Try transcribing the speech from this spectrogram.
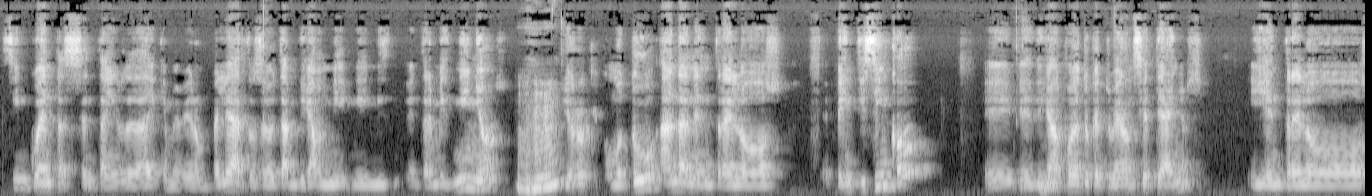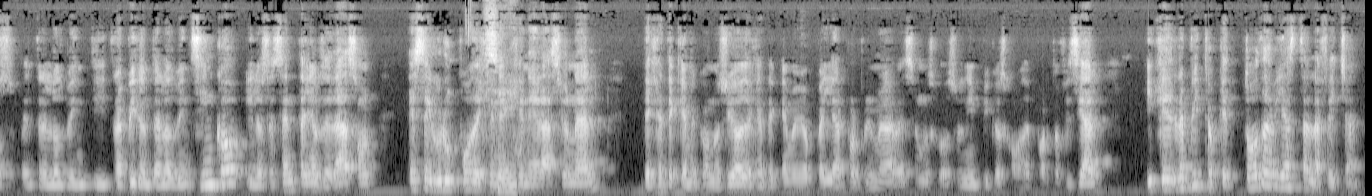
50, 60 años de edad y que me vieron pelear. Entonces, ahorita, digamos, entre mis niños, yo creo que como tú, andan entre los 25 eh, que digamos, puede tú que tuvieron siete años, y entre los, entre los 20, rápido, entre los 25 y los 60 años de edad son ese grupo de generacional de gente que me conoció, de gente que me vio pelear por primera vez en los Juegos Olímpicos como deporte oficial, y que repito, que todavía hasta la fecha,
